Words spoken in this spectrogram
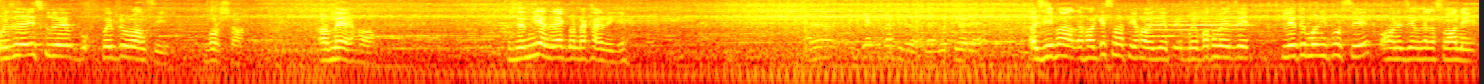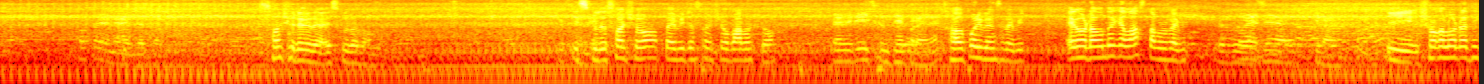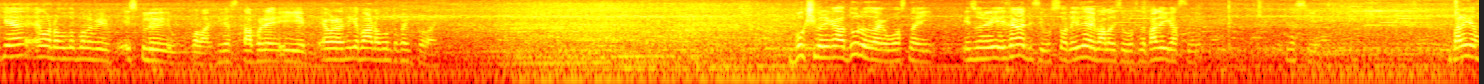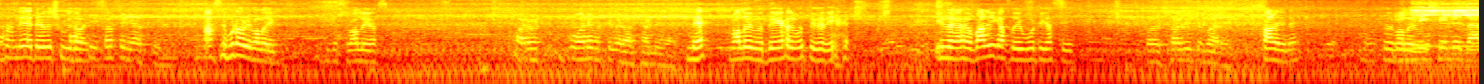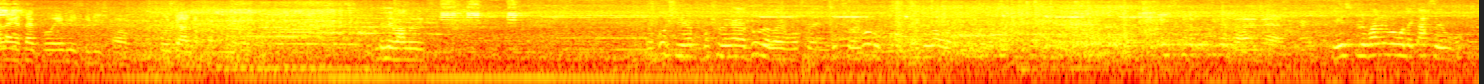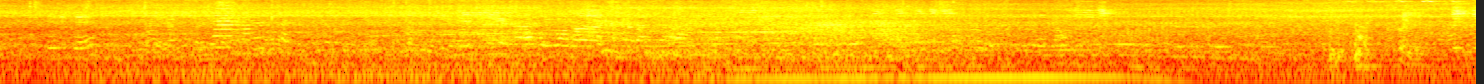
ওই যে স্কুলে পেপার আনছি বর্ষা আর মেয়ে হ নিয়ে যায় এক ঘণ্টা খাই দিকে ওই যে হয় গেছে মাতি হয় যে প্রথমে যে প্লেতে মনি পড়ছে ওখানে যে ওখানে সোয়ানি ছয়শো টাকা দেয় স্কুল বেতন স্কুলে ছয়শো প্রাইভেটে ছয়শো বারোশো স্কুল থেকে পড়ায় প্রাইভেট এগারোটা পর্যন্ত ক্লাস তারপর প্রাইভেট এই সকাল নটা থেকে এগারোটা পর্যন্ত মনে হয় স্কুলে পড়ায় ঠিক আছে? তারপরে এই এগারোটা থেকে বারোটা পর্যন্ত প্রাইভেট পড়ায় বক্সি মানে কাকা দূরে জায়গা বস নাই। এই জন্য এই জায়গায় দিছি বুঝছ এই জায়গায় ভালো হয়েছে বস না বাড়ি গাছে ঠিক আছে? বাড়ি গাছ থাকলে এতে সুবিধা হয়। আছে মোটামুটি ভালোই ঠিক আছে? ভালোই আছে। ভালোই ভর্তি করি। এই জায়গায় বাড়ি গাছ হইব ঠিক আছে? সবই তো পারে। পারে না। তো ইংলিশে যা লাগে থাকব এবিসিডি সব। উল্টা আল্লাহ দিলে ভালোই। বসে বসি দূরে যায় বস। বসি। এটা ভালো এই স্কুলে বলে কাছে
